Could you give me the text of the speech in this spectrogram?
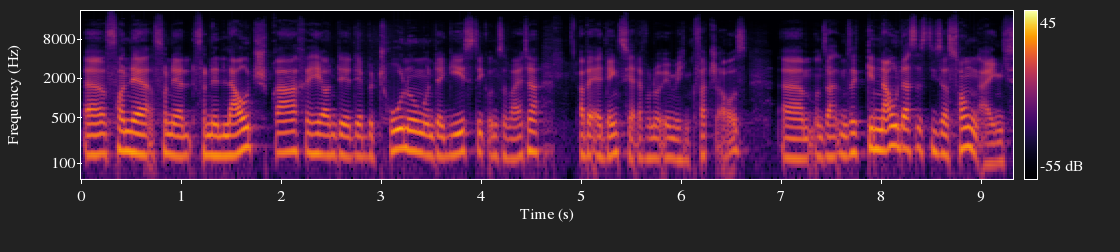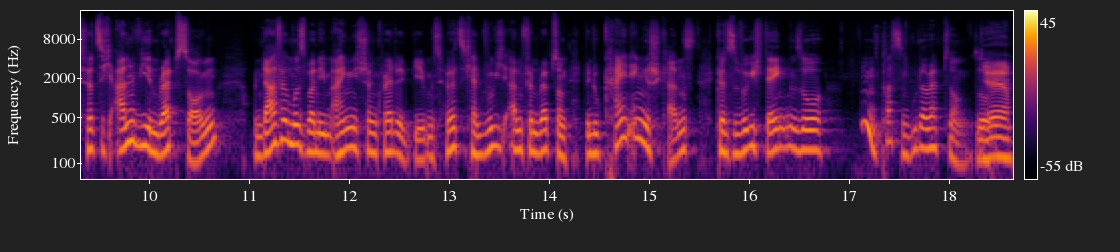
äh, von, der, von, der, von der Lautsprache her und der, der Betonung und der Gestik und so weiter. Aber er denkt sich halt einfach nur irgendwelchen Quatsch aus ähm, und, sagt, und sagt, genau das ist dieser Song eigentlich. Es hört sich an wie ein Rap-Song und dafür muss man ihm eigentlich schon Credit geben. Es hört sich halt wirklich an für einen Rap-Song. Wenn du kein Englisch kannst, kannst du wirklich denken so, hm, krass, ein guter Rap-Song. So. Ja, yeah.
